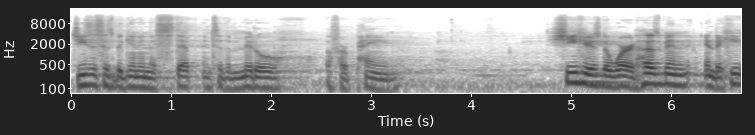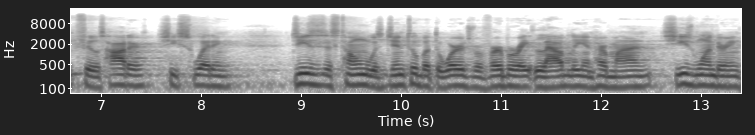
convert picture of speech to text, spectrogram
Jesus is beginning to step into the middle of her pain. She hears the word husband, and the heat feels hotter. She's sweating. Jesus' tone was gentle, but the words reverberate loudly in her mind. She's wondering,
